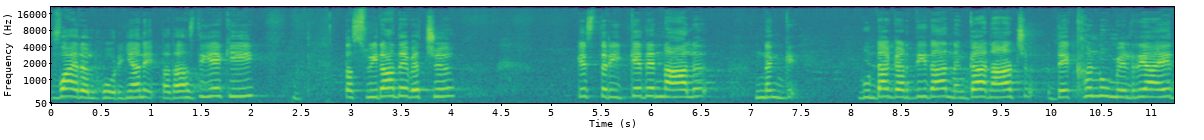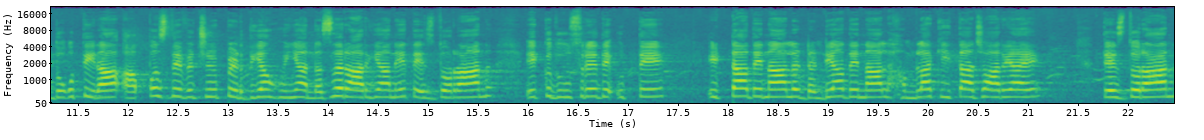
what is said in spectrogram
ਵਾਇਰਲ ਹੋ ਰਹੀਆਂ ਨੇ। ਤਾਂ ਦੱਸ ਦਈਏ ਕਿ ਤਸਵੀਰਾਂ ਦੇ ਵਿੱਚ ਕਿਸ ਤਰੀਕੇ ਦੇ ਨਾਲ ਨੰਗੇ ਗੁੰਡਾਗਰਦੀ ਦਾ ਨੰਗਾ ਨਾਚ ਦੇਖਣ ਨੂੰ ਮਿਲ ਰਿਹਾ ਹੈ। ਦੋ ਧਿਰਾਂ ਆਪਸ ਦੇ ਵਿੱਚ ਭਿੜਦੀਆਂ ਹੋਈਆਂ ਨਜ਼ਰ ਆ ਰਹੀਆਂ ਨੇ ਤੇ ਇਸ ਦੌਰਾਨ ਇੱਕ ਦੂਸਰੇ ਦੇ ਉੱਤੇ ਇੱਟਾਂ ਦੇ ਨਾਲ, ਡੰਡਿਆਂ ਦੇ ਨਾਲ ਹਮਲਾ ਕੀਤਾ ਜਾ ਰਿਹਾ ਹੈ ਤੇ ਇਸ ਦੌਰਾਨ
